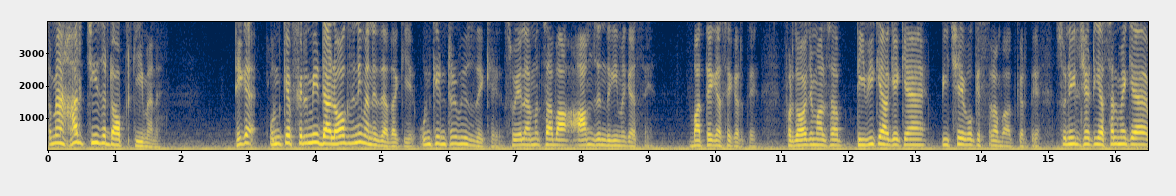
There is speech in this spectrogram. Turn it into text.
तो मैं हर चीज़ अडॉप्ट की मैंने। ठीक है? उनके फिल्मी डायलॉग्स नहीं मैंने ज़्यादा किए। उनके इंटरव्यूज़ देखे। सुहेल अहमद साहब आम ज़िंदगी में कैसे हैं? बातें कैसे करते हैं? फरदौर जमाल साहब, टीवी के आगे क्या है? पीछे वो किस तरह बात करते हैं? सुनील शेट्टी, असल में क्या है?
